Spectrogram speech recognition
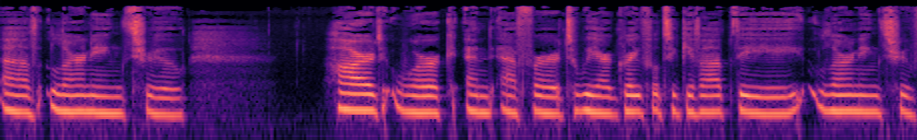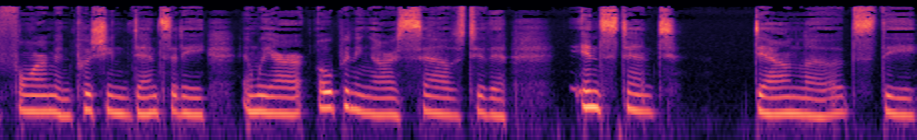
of learning through hard work and effort. We are grateful to give up the learning through form and pushing density, and we are opening ourselves to the instant downloads, the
